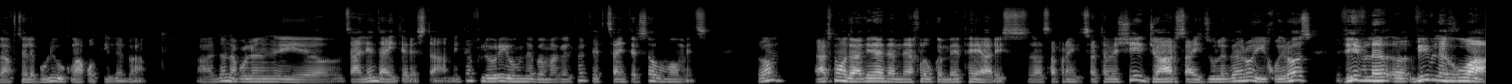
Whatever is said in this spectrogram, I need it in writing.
გავრცელებული უკმაყოფილება. და ნაპოლეონი ძალიან დაინტერესდა ამით და ფლორი ეუბნება მაგალითად ერთ საინტერესო მომენტს რომ რა თქმა უნდა რადგან ახლა უკვე მეფე არის საფრანგეთის სათავეში ჯარს აიძულებენ რომ იყვიროს vive le roi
